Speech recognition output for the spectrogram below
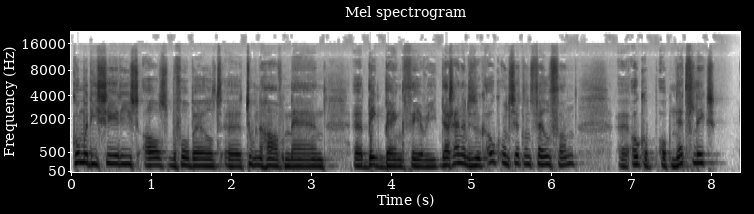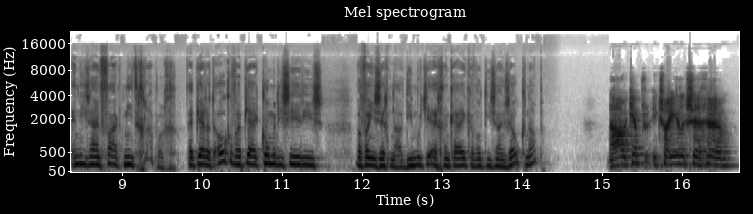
comedy-series als bijvoorbeeld eh Two and a Half eh, Big Bang Theory. Daar zijn er natuurlijk ook ontzettend veel van. Ook op, op Netflix. En die zijn vaak niet grappig. Heb jij dat ook? Of heb jij comedy-series waarvan je zegt, nou die moet je echt gaan kijken, want die zijn zo knap? Nou, ik, heb, ik zou eerlijk zeggen,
